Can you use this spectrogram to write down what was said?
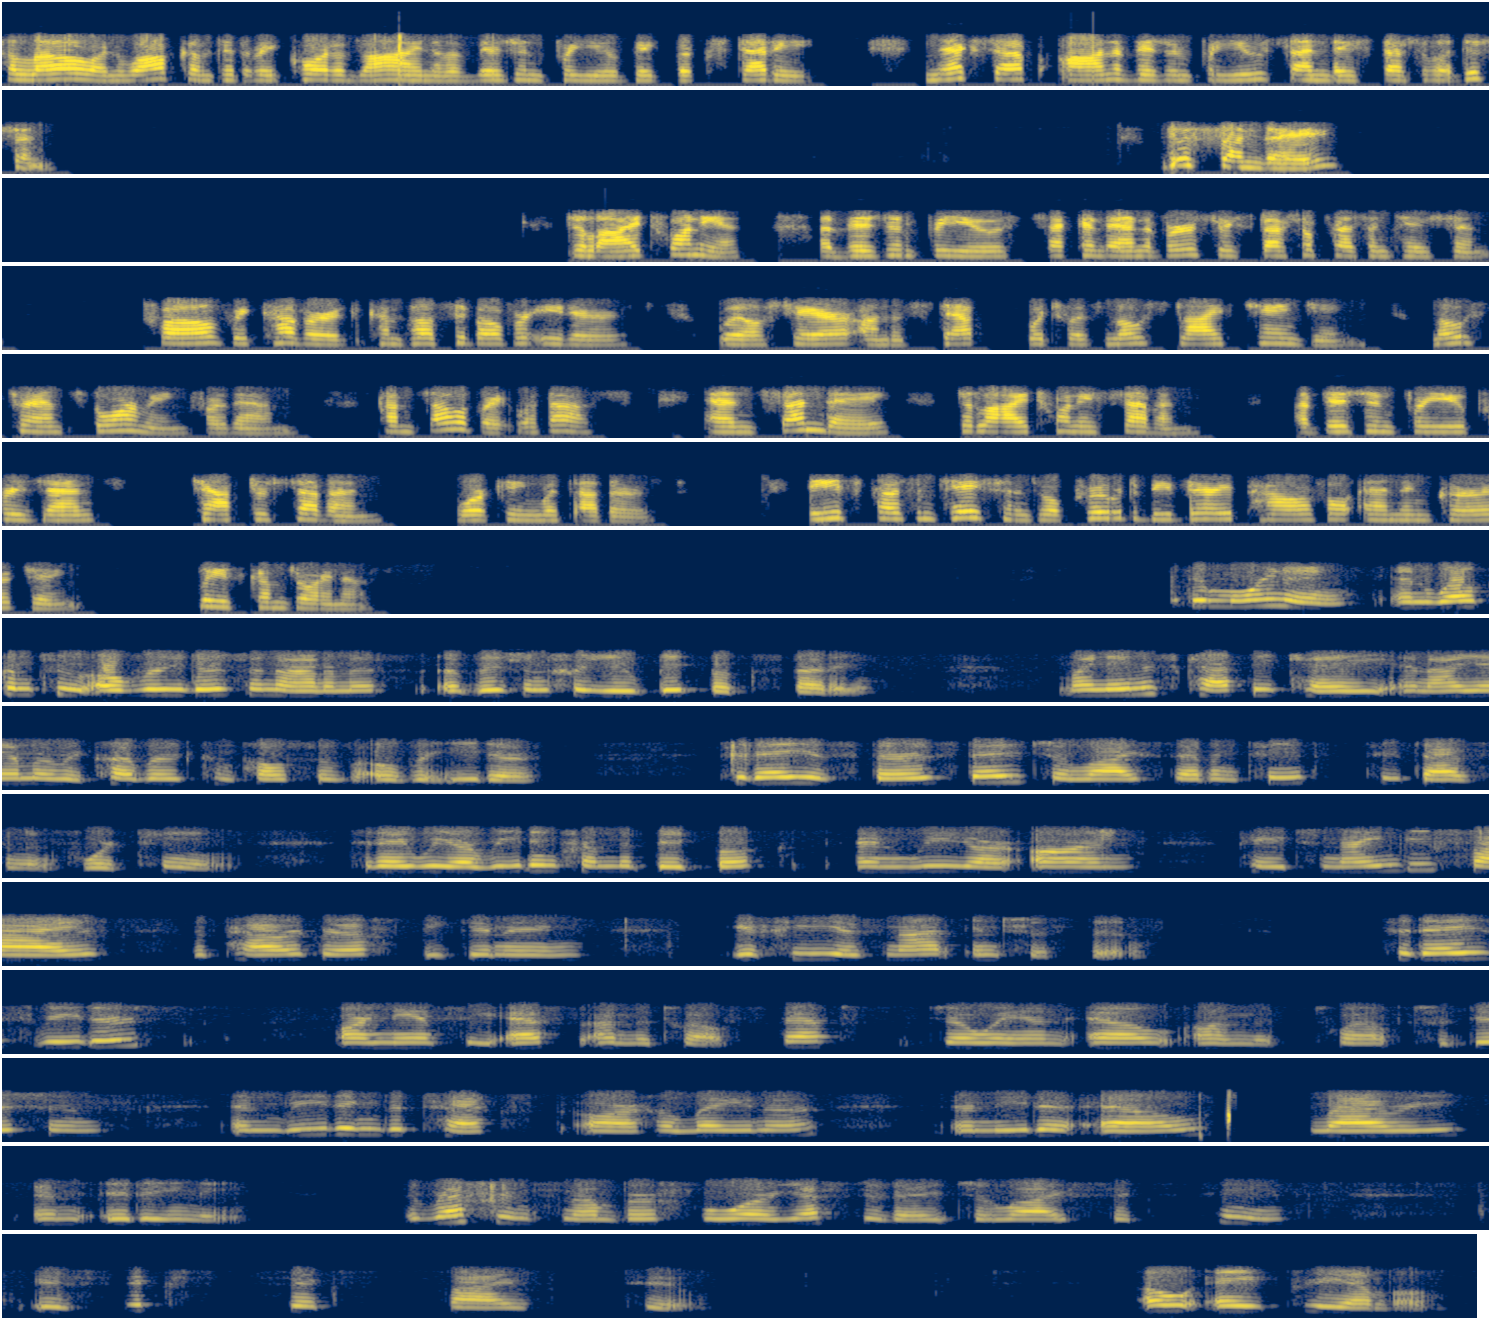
Hello and welcome to the recorded line of A Vision for You Big Book Study. Next up on A Vision for You Sunday Special Edition. This Sunday, July 20th, A Vision for You second anniversary special presentation. 12 recovered compulsive overeaters will share on the step which was most life changing most transforming for them. Come celebrate with us. And Sunday, July 27, A Vision for You presents Chapter 7 Working with Others. These presentations will prove to be very powerful and encouraging. Please come join us. Good morning and welcome to Overeaters Anonymous, A Vision for You Big Book Study. My name is Kathy K., and I am a recovered compulsive overeater. Today is Thursday, July 17th, 2014. Today we are reading from the Big Book, and we are on page 95, the paragraph beginning, If he is not interested. Today's readers are Nancy S. on the 12 steps, Joanne L. on the 12 traditions, and reading the text are Helena, Anita L., Larry, and Irini. The reference number for yesterday, July 16th, is 6652. OA Preamble.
